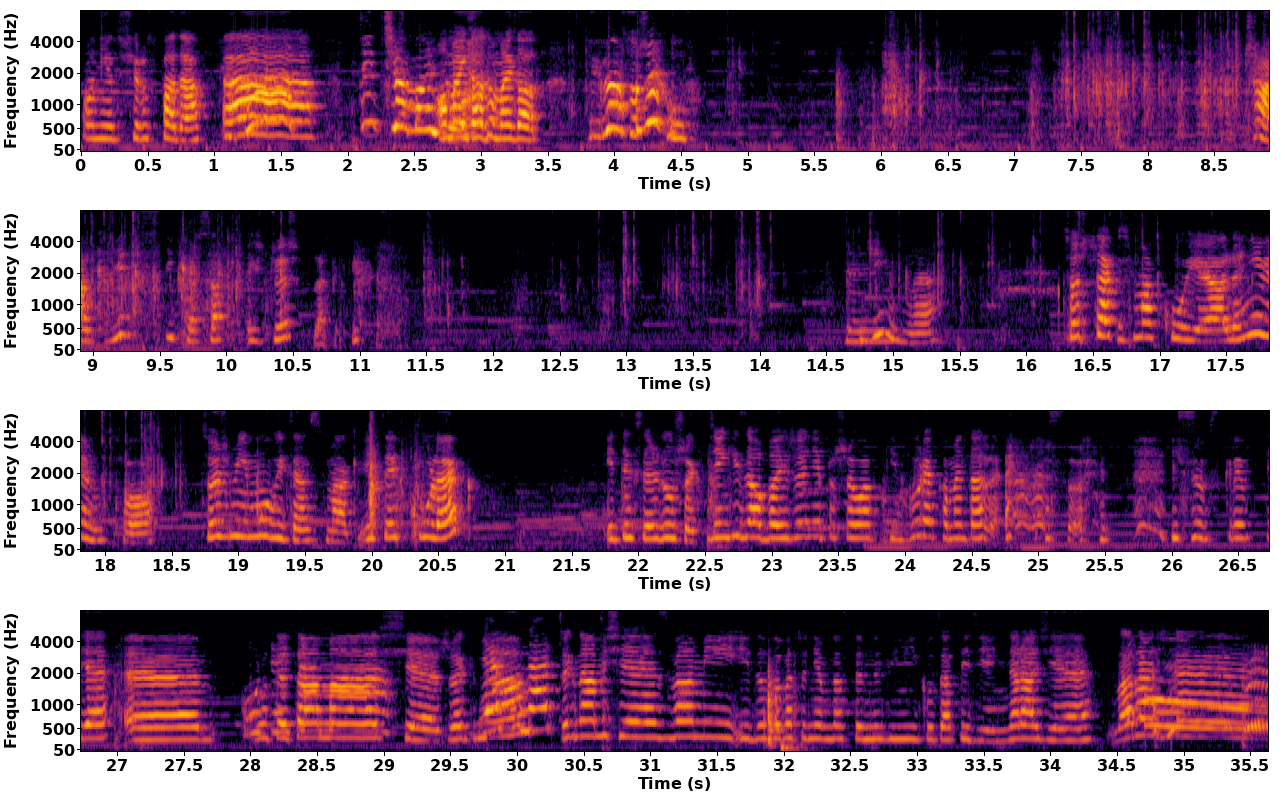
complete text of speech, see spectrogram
O nie, to się rozpada. Aaa! Ty ciamaj Oh my god, oh my god. Glas orzechów. Chunk, więc Snickersa. Ej, czujesz? Lepiej. Dziwne. Coś tak smakuje, ale nie wiem co. Coś mi mówi ten smak. I tych kulek, i tych serduszek. Dzięki za obejrzenie. Proszę łapki w górę, komentarze. Sorry. I subskrypcje. Eee, Utetama się żegna. Żegnamy się z wami i do zobaczenia w następnym filmiku za tydzień. Na razie. Na razie!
